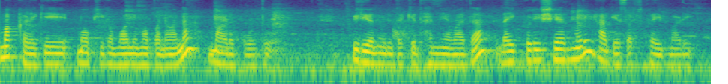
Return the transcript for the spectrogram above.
ಮಕ್ಕಳಿಗೆ ಮೌಖಿಕ ಮೌಲ್ಯಮಾಪನವನ್ನು ಮಾಡಬಹುದು. ವಿಡಿಯೋ ನೋಡಿದ್ದಕ್ಕೆ ಧನ್ಯವಾದ. ಲೈಕ್ ಕೊಡಿ ಶೇರ್ ಮಾಡಿ ಹಾಗೆ ಸಬ್ಸ್ಕ್ರೈಬ್ ಮಾಡಿ.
